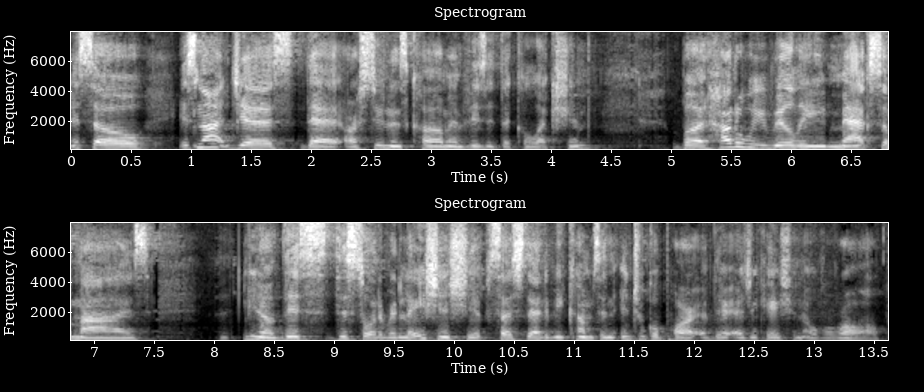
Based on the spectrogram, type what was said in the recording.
And so it's not just that our students come and visit the collection, but how do we really maximize you know, this, this sort of relationship such that it becomes an integral part of their education overall.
